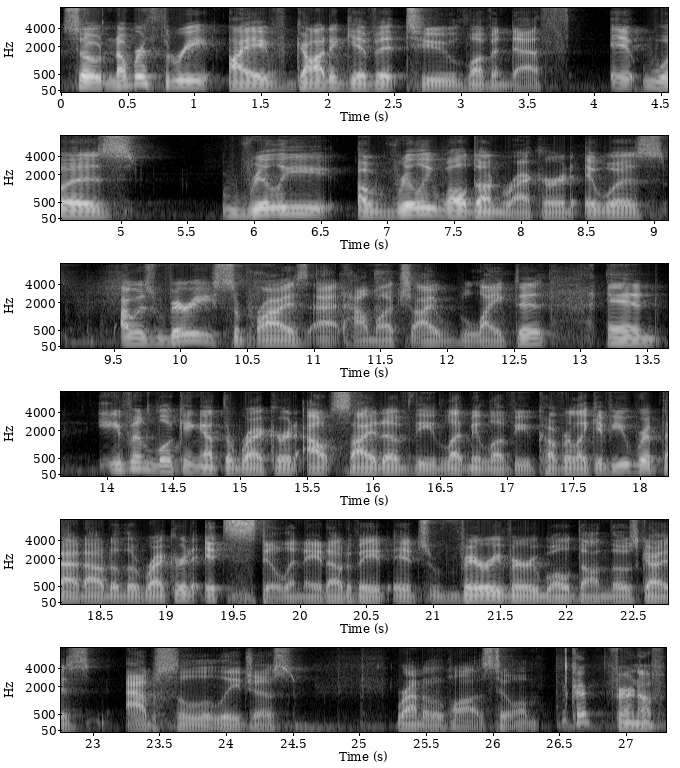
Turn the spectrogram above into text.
So number three, I've got to give it to Love and Death. It was really a really well done record. It was I was very surprised at how much I liked it. And even looking at the record outside of the Let Me Love You cover, like if you rip that out of the record, it's still an eight out of eight. It's very, very well done. Those guys absolutely just round of applause to them. Okay, fair enough.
